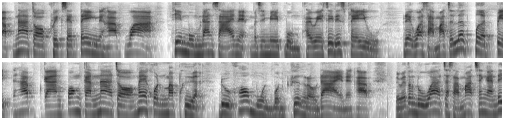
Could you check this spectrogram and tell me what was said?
กับหน้าจอ Quick Setting นะครับ ว่าที่มุมด้านซ้ายเนี่ย มันจะมีปุ่ม Privacy Display อยู่ เรียกว่าสามารถจะเลือกเปิดปิดนะครับ การป้องกันหน้าจอไม่ให้คนมาเผือกดูข้อมูลบนเครื่องเราได้นะครับ เดี๋ยวไว้ต้องดูว่าจะสามารถใช้งานได้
